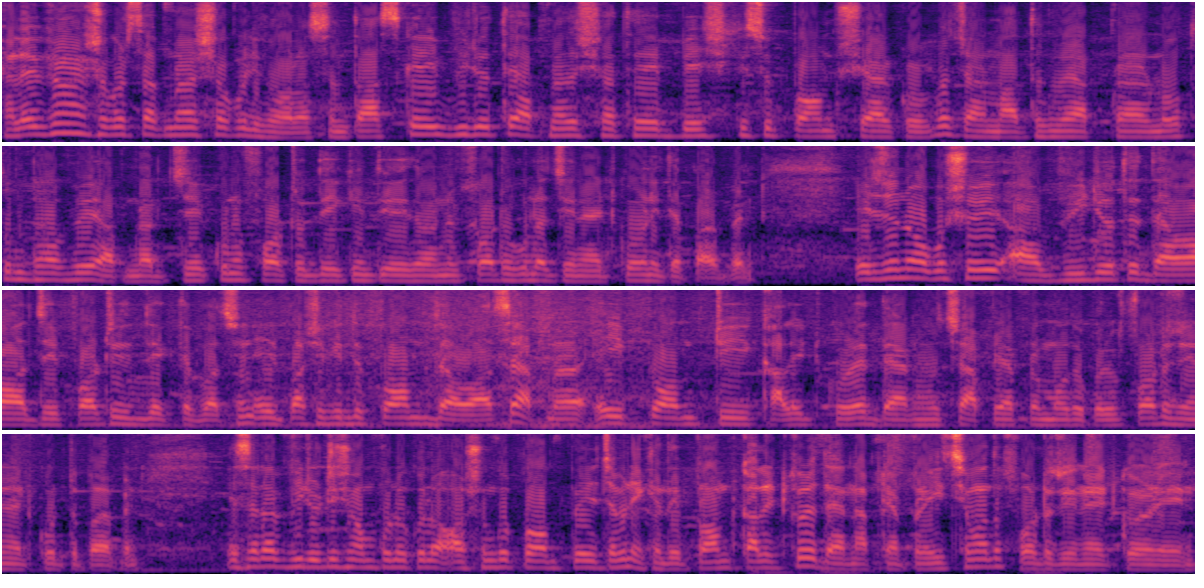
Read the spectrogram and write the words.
Hello everyone, আশা করছি আপনারা সকলেই ভালো আছেন। তো আজকের এই ভিডিওতে আপনাদের সাথে বেশ কিছু প্রম্পট শেয়ার করব, যার মাধ্যমে আপনারা নতুনভাবে আপনার যে কোনো ফটো দিয়ে কিন্তু এই ধরনের ফটোগুলো জেনারেট করে নিতে পারবেন। এর জন্য অবশ্যই ভিডিওতে দেওয়া যে ফটোটি দেখতে পাচ্ছেন, এর পাশে কিন্তু প্রম্পট দেওয়া আছে। আপনারা এই প্রম্পটটি কালেক্ট করে দেন হচ্ছে আপনি আপনার মতো করে ফটো জেনারেট করতে পারবেন। এছাড়া ভিডিওটি সম্পূর্ণ করলে অসংখ্য প্রম্পট পেয়ে যাবেন, এখান থেকে প্রম্পট কালেক্ট করে দেন, আপনি আপনার ইচ্ছে মতো ফটো জেনারেট করে নিন।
